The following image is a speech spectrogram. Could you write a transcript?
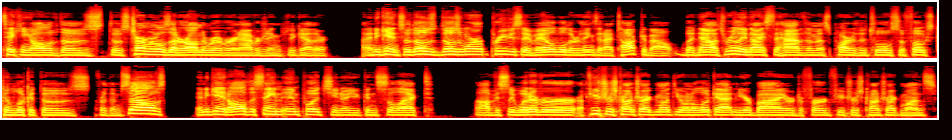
taking all of those those terminals that are on the river and averaging them together. And again, so those those weren't previously available. There were things that I talked about, but now it's really nice to have them as part of the tool so folks can look at those for themselves. And again, all the same inputs, you know, you can select obviously whatever futures contract month you want to look at nearby or deferred futures contract months.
